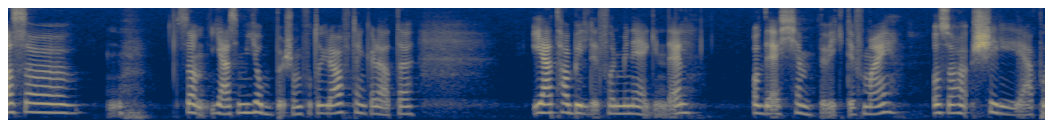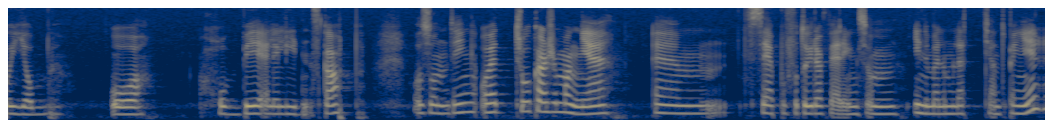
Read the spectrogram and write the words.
Altså som, Jeg som jobber som fotograf, tenker det at eh, jeg tar bilder for min egen del, og det er kjempeviktig for meg. Og så skiller jeg på jobb og hobby eller lidenskap og sånne ting. Og jeg tror kanskje mange um, ser på fotografering som innimellom lettjente penger,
